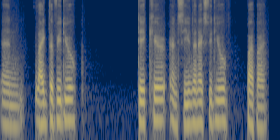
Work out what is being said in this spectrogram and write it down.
And like the video. Take care and see you in the next video. Bye bye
